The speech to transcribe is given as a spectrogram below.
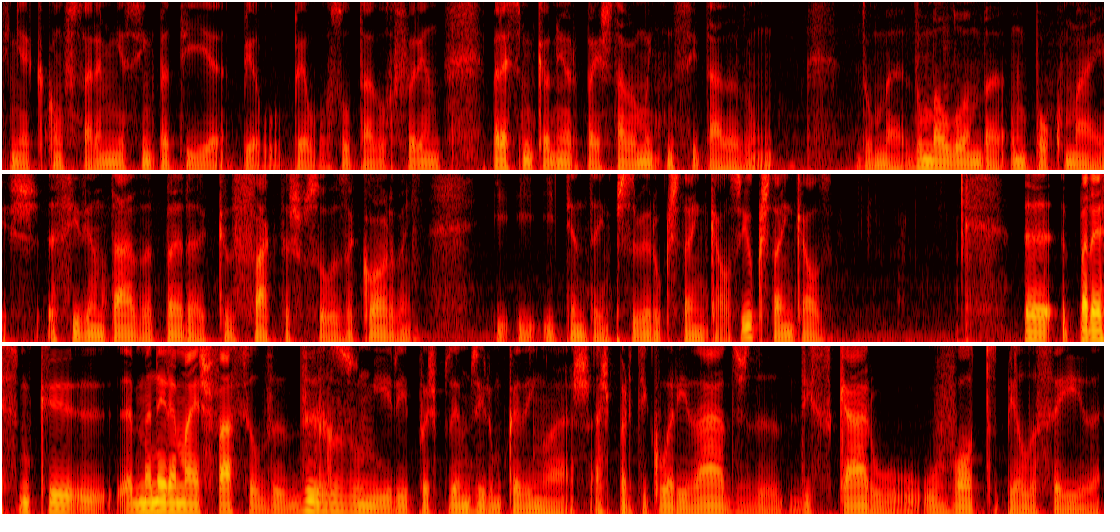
tinha que confessar a minha simpatia pelo, pelo resultado do referendo, parece-me que a União Europeia estava muito necessitada de, um, de, uma, de uma lomba um pouco mais acidentada para que de facto as pessoas acordem e, e, e tentem perceber o que está em causa. E o que está em causa Uh, parece-me que a maneira mais fácil de, de, resumir, e depois podemos ir um bocadinho às, às particularidades, de, de dissecar o, o, voto pela saída,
